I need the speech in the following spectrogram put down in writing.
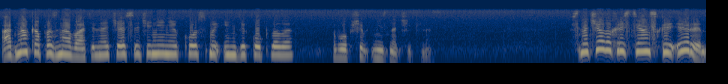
Однако познавательная часть сочинения Космы Индикоплова в общем незначительна. С начала христианской эры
